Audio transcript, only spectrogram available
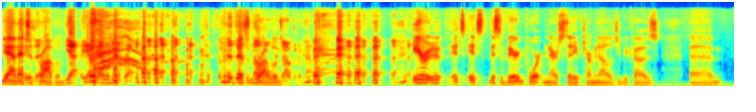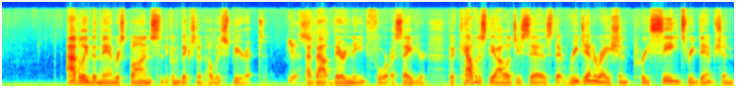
yeah, that's a that- problem. Yeah, yeah, that would be a problem. but that's, a not problem. what we're talking about. It's it's this is very important in our study of terminology because um, I believe that man responds to the conviction of the Holy Spirit Yes. about their need for a savior. But Calvinist theology says that regeneration precedes redemption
